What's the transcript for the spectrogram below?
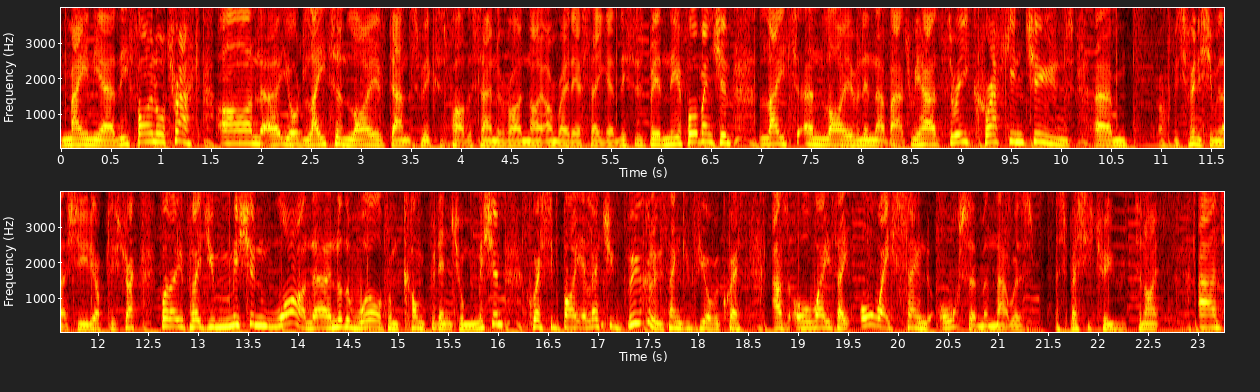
Mania. The final track on uh, your late and live dance mix as part of the Sound of Our Night on Radio Sega. This has been the aforementioned late and live, and in that batch we had three cracking tunes. Um, obviously finishing with that Studiopolis track. For that we played you Mission 1, Another World from Confidential Mission, requested by Electric Boogaloo. Thank you for your request. As always, they always sound awesome, and that was especially true tonight. And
